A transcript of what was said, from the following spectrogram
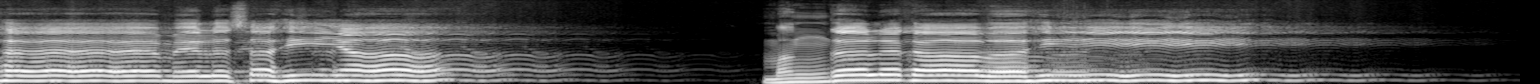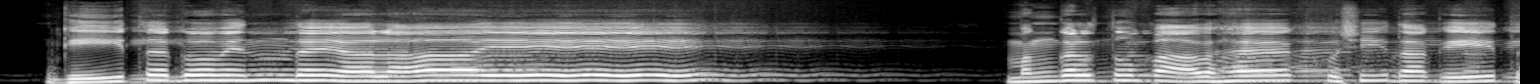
ਹੈ, ਮਿਲ ਸਹੀਆਂ, ਮੰਗਲ ਗਾਵਹੀ। ਗੀਤ ਗੋਵਿੰਦ ਅਲਾਏ ਮੰਗਲ ਤੋਂ ਭਾਵ ਹੈ ਖੁਸ਼ੀ ਦਾ ਗੀਤ।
